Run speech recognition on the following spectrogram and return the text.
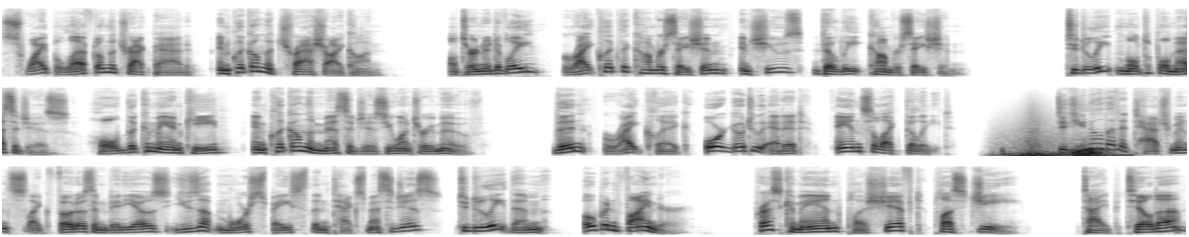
swipe left on the trackpad and click on the trash icon. Alternatively, right-click the conversation and choose Delete Conversation. To delete multiple messages, hold the Command key and click on the messages you want to remove. Then right-click or go to Edit and select Delete. Did you know that attachments like photos and videos use up more space than text messages? To delete them, open Finder. Press Command plus Shift plus G. Type tilde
